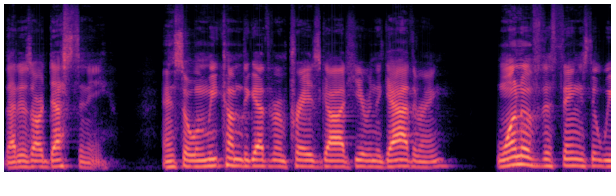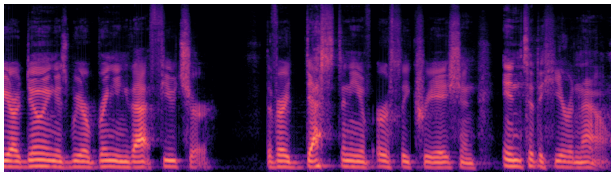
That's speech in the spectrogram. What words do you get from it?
That is our destiny. And so when we come together and praise God here in the gathering, one of the things that we are doing is we are bringing that future, the very destiny of earthly creation, into the here and now.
